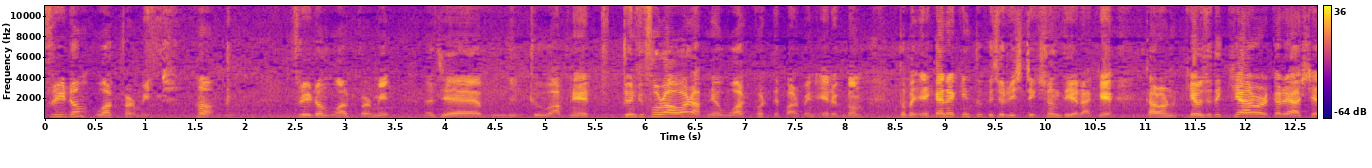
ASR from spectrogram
ফ্রিডম ওয়ার্ক পারমিট হ্যাঁ। ফ্রিডম ওয়ার্ক পারমিট যে একটু আপনি টোয়েন্টি ফোর আওয়ার আপনি ওয়ার্ক করতে পারবেন এরকম। তবে এখানে কিন্তু কিছু রিস্ট্রিকশন দিয়ে রাখে। কারণ কেউ যদি কেয়ার ওয়ার্কারে আসে,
